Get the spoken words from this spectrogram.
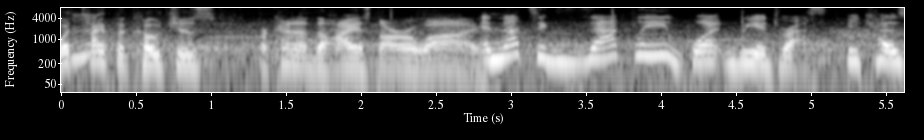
what type of coaches are kind of the highest ROI? And that's exactly what we address because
